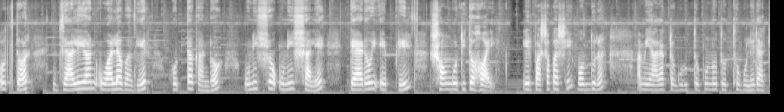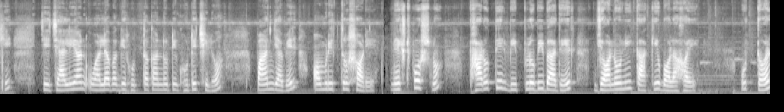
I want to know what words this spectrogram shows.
উত্তর জালিয়ান ওয়ালাবাগের হত্যাকাণ্ড উনিশশো উনিশ সালে তেরোই এপ্রিল সংগঠিত হয়। এর পাশাপাশি বন্ধুরা, আমি আর একটা গুরুত্বপূর্ণ তথ্য বলে রাখি যে জালিয়ান ওয়ালাবাগের হত্যাকাণ্ডটি ঘটেছিল পাঞ্জাবের অমৃতসরে। নেক্সট প্রশ্ন, ভারতের বিপ্লবীবাদের জননী কাকে বলা হয়? উত্তর,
